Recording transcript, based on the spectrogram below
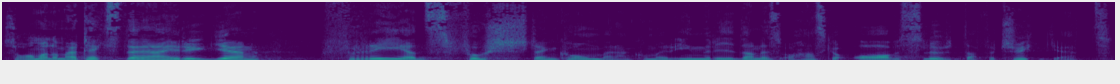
Så har man de här texterna i ryggen. Fredsfursten kommer, han kommer inridandes och han ska avsluta förtrycket.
